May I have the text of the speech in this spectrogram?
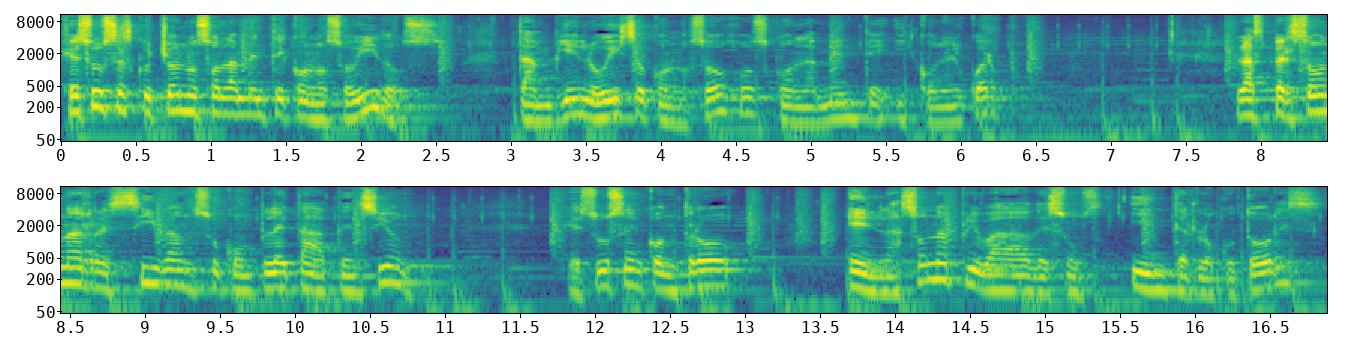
Jesús escuchó no solamente con los oídos, también lo hizo con los ojos, con la mente y con el cuerpo. Las personas reciban su completa atención. Jesús encontró en la zona privada de sus interlocutores,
